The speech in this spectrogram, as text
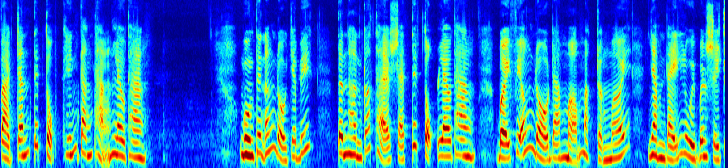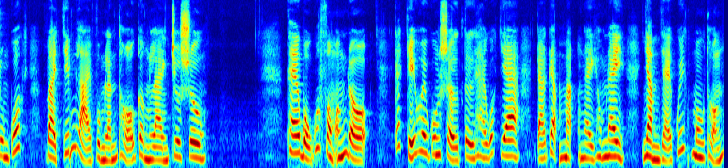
và tránh tiếp tục khiến căng thẳng leo thang. Nguồn tin Ấn Độ cho biết, tình hình có thể sẽ tiếp tục leo thang bởi phía Ấn Độ đã mở mặt trận mới nhằm đẩy lùi binh sĩ Trung Quốc và chiếm lại vùng lãnh thổ gần làng Chushu. Theo Bộ Quốc phòng Ấn Độ, các chỉ huy quân sự từ hai quốc gia đã gặp mặt ngày hôm nay nhằm giải quyết mâu thuẫn.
